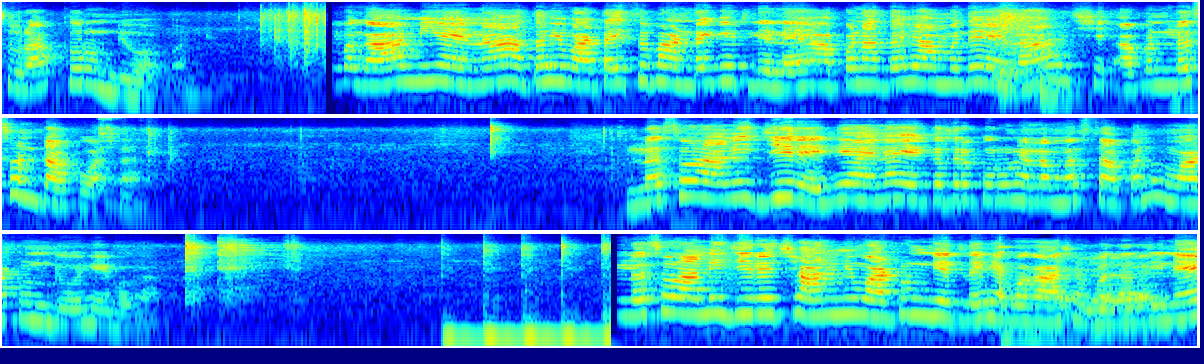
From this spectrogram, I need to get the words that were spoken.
चुरा करून घेऊ आपण. हे बघा मी आहे ना आता हे वाटायचं भांडं घेतलेलं आहे. आपण आता ह्यामध्ये आहे ना आपण लसण टाकू आता. लसूण आणि जिरे हे आहे ना एकत्र करून ह्याला मस्त आपण वाटून घेऊ हे बघा. लसूण आणि जिरे छान मी वाटून घेतले हे बघा अशा पद्धतीने.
